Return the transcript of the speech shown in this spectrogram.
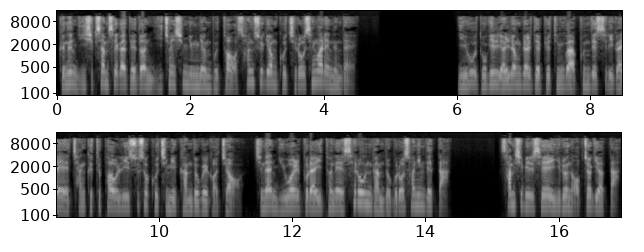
그는 23세가 되던 2016년부터 선수 겸 코치로 생활했는데 이후 독일 연령별 대표팀과 분데스리가의 장크트 파울리 수석 코치 및 감독을 거쳐 지난 6월 브라이턴의 새로운 감독으로 선임됐다. 31세에 이른 업적이었다.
